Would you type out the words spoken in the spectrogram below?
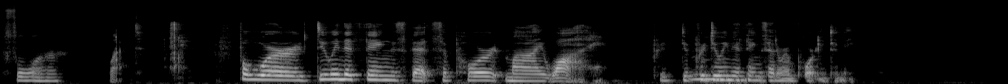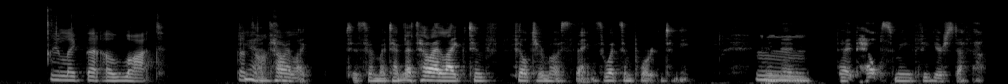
for what? For doing the things that support my why, for, for doing the Mm. things that are important to me. I like that a lot. That's yeah, that's how I like to spend my time. That's how I like to filter most things, what's important to me. And Mm, then that helps me figure stuff out.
